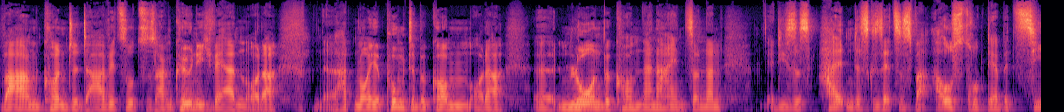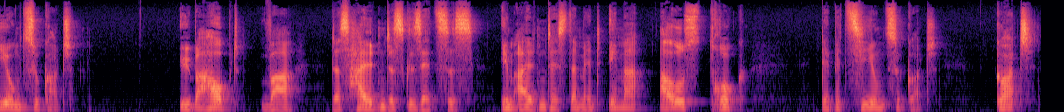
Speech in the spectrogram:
waren, konnte David sozusagen König werden oder äh, hat neue Punkte bekommen oder äh, einen Lohn bekommen. Nein, nein, sondern dieses Halten des Gesetzes war Ausdruck der Beziehung zu Gott. Überhaupt war das Halten des Gesetzes im Alten Testament immer Ausdruck der Beziehung zu Gott. Gott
